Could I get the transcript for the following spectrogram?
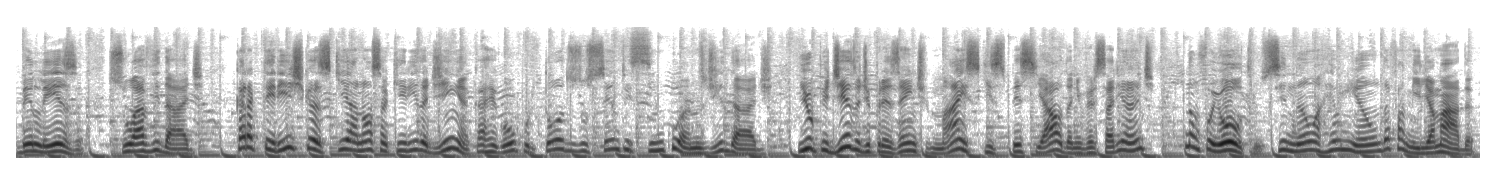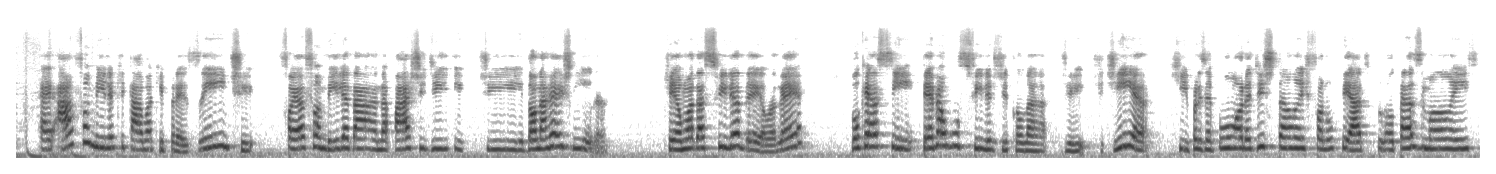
beleza, suavidade. Características que a nossa querida Dinha carregou por todos os 105 anos de idade. E o pedido de presente mais que especial da aniversariante não foi outro, senão a reunião da família amada. É, a família que estava aqui presente foi a família da, da parte de, de Dona Regina, que é uma das filhas dela, né? Porque, assim, teve alguns filhos de de, de Dia que, por exemplo, uma hora distante, foram criados por outras mães.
